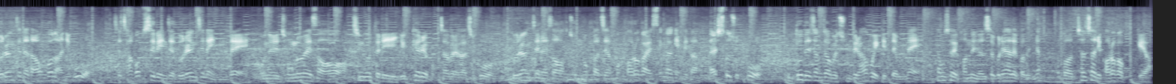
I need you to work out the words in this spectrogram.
노량진에 나온 건 아니고 제 작업실이 이제 노량진에 있는데 오늘 종로에서 친구들이 육회를 먹자 그래가지고 노량진에서 종로까지 한번 걸어갈 생각입니다. 날씨도 좋고 국도대장정을 준비를 하고 있기 때문에 평소에 걷는 연습을 해야 되거든요. 한번 천천히 걸어가 볼게요.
